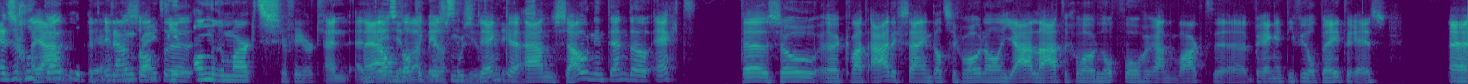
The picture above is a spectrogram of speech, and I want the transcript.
Het is een ja, goedkopere het downgrade interessante- die een andere markt serveert. En, en nou ja, deze omdat ik dus moest denken 3DS. aan, zou Nintendo echt eh, zo eh, kwaadaardig zijn dat ze gewoon al een jaar later gewoon een opvolger aan de markt eh, brengen die veel beter is? Eh,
